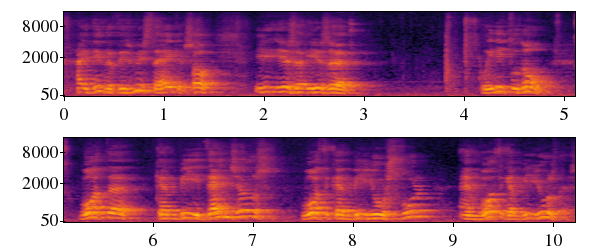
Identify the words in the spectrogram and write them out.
I did this mistake, so is, is, uh, we need to know what uh, can be dangerous, what can be useful, and what can be useless.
